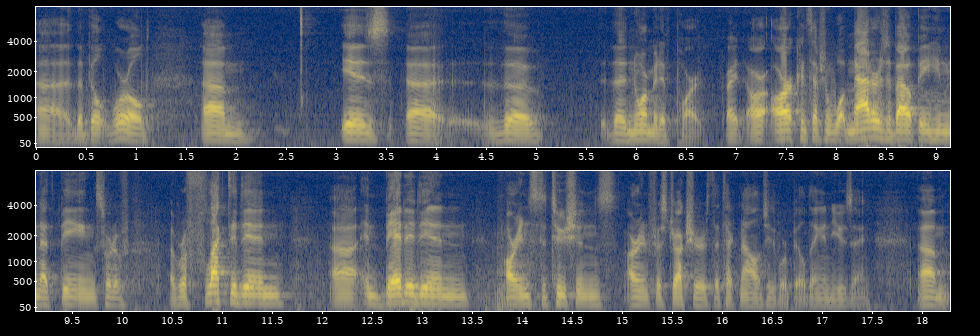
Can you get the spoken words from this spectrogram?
uh, the built world, um, is uh, the, the normative part, right? Our, our conception of what matters about being human that's being sort of reflected in, uh, embedded in our institutions, our infrastructures, the technologies we're building and using. Um,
